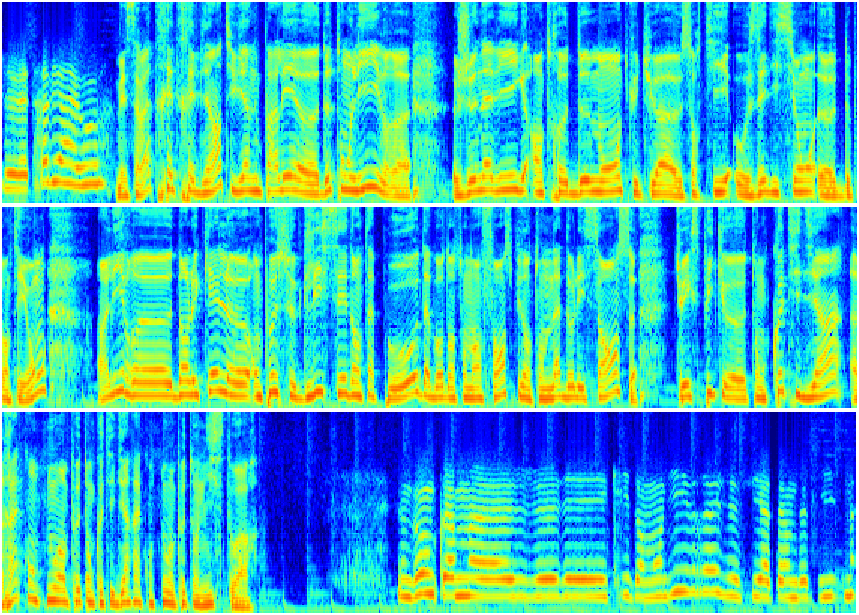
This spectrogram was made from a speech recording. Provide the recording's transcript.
Je vais très bien et vous? Mais ça va très très bien. Tu viens nous parler euh, de ton livre Je navigue entre deux mondes que tu as euh, sorti aux éditions euh, de Panthéon. Un livre euh, dans lequel euh, on peut se glisser dans ta peau, d'abord dans ton enfance, puis dans ton adolescence. Tu expliques euh, ton quotidien. Raconte-nous un peu ton quotidien, raconte-nous un peu ton histoire. Donc comme je l'ai écrit dans mon livre, je suis atteinte d'autisme.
